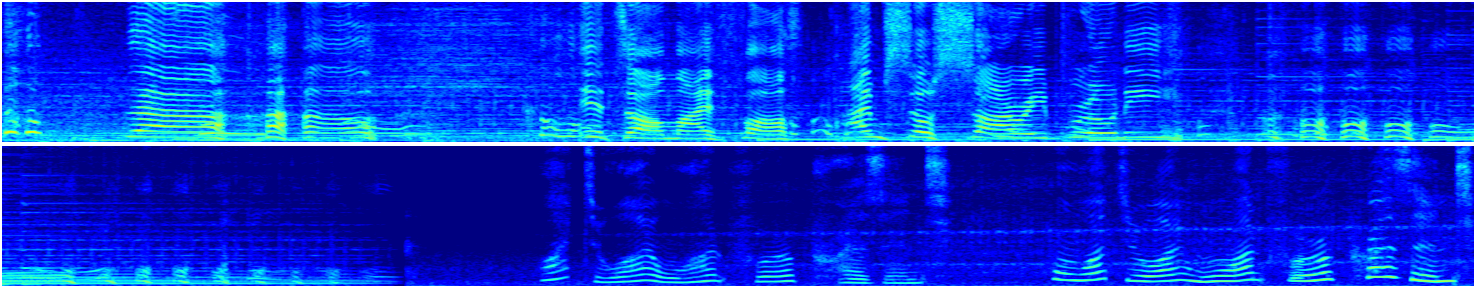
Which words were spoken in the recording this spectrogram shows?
No! It's all my fault. I'm so sorry, Bruni. What do I want for a present? What do I want for a present?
